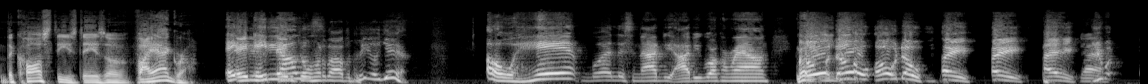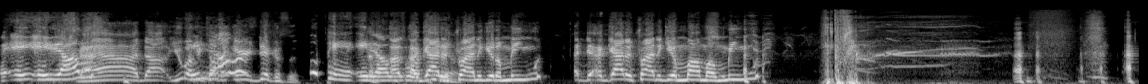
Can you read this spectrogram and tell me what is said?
the cost these days of Viagra. Eighty dollars. hundred dollars a pill. Yeah. Oh hell, boy! Listen, I be I be walking around. Oh no! Oh no! Hey, hey, hey! You eighty dollars? Nah, nah. You must be talking about Eric Dickerson. Who paying eighty dollars A, for a a guy that's trying to get a mean one. A, a guy that's trying to get mama a mean one.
